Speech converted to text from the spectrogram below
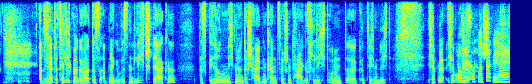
also ich habe tatsächlich mal gehört, dass ab einer gewissen Lichtstärke das Gehirn nicht mehr unterscheiden kann zwischen Tageslicht und äh, künstlichem Licht. Ich habe mir, ich habe auch. Es ist aber schwer,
